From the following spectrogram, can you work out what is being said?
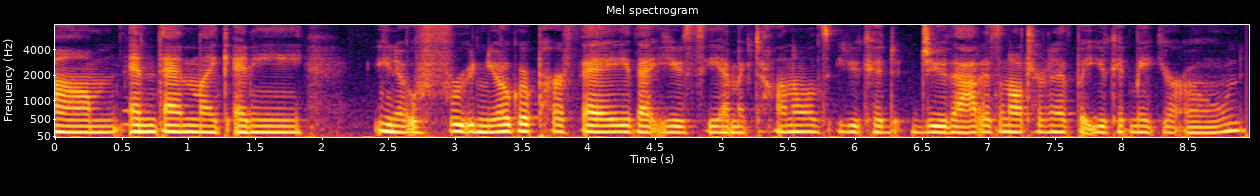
Um, and then like any you know, fruit and yogurt parfait that you see at McDonald's, you could do that as an alternative, but you could make your own.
